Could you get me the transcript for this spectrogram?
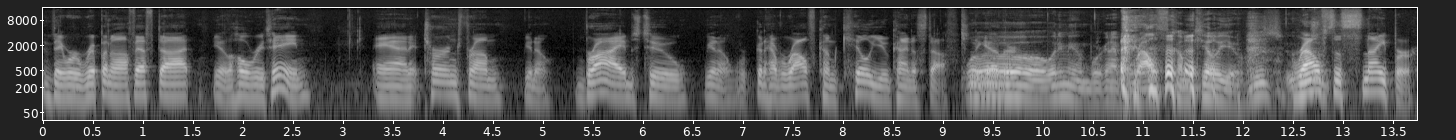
They were ripping off FDOT. You know, the whole routine, and it turned from you know bribes to you know we're going to have Ralph come kill you kind of stuff Whoa, together. whoa, whoa, What do you mean we're gonna have Ralph come kill you? Who's, who's Ralph's a sniper.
